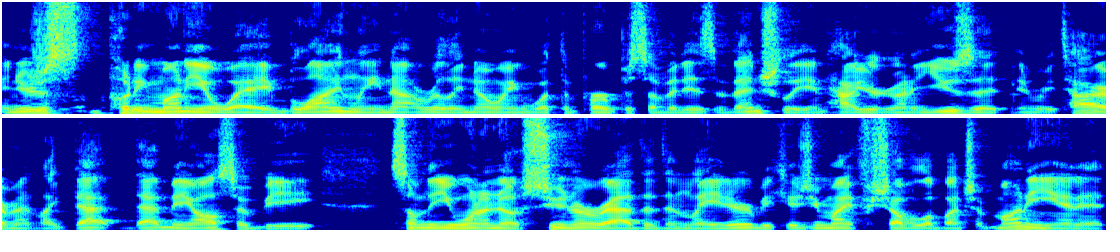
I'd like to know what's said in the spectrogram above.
and you're just putting money away blindly, not really knowing what the purpose of it is eventually and how you're going to use it in retirement, like that, that may also be something you want to know sooner rather than later because you might shovel a bunch of money in it.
